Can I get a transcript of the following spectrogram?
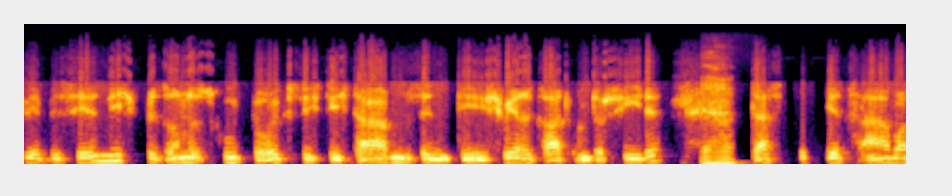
wir bisher nicht besonders gut berücksichtigt haben, sind die Schweregradunterschiede. Ja. Das wird jetzt aber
